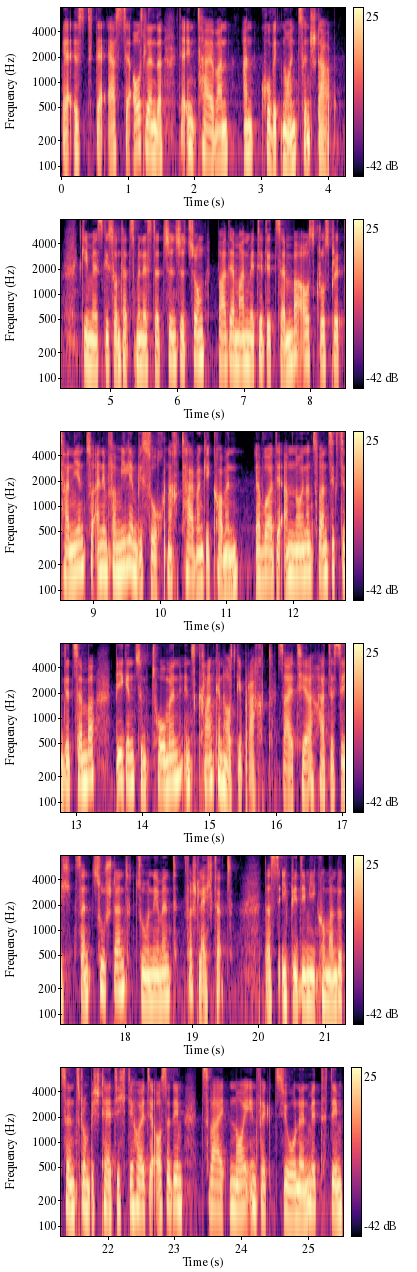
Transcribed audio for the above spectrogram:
Er ist der erste Ausländer, der in Taiwan an Covid-19 starb. Gemäß Gesundheitsminister Chin Shih-chung war der Mann Mitte Dezember aus Großbritannien zu einem Familienbesuch nach Taiwan gekommen. Er wurde am 29. Dezember wegen Symptomen ins Krankenhaus gebracht. Seither hatte sich sein Zustand zunehmend verschlechtert. Das Epidemie-Kommandozentrum bestätigte heute außerdem zwei Neuinfektionen mit dem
